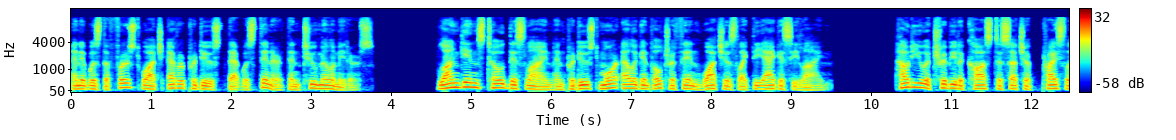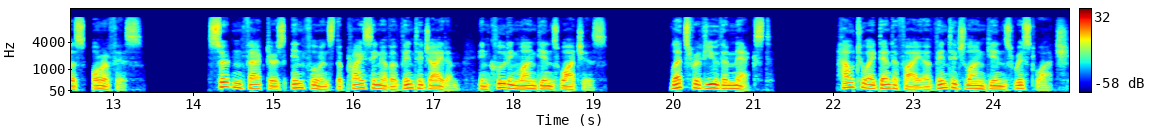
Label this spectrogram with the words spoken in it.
and it was the first watch ever produced that was thinner than 2 millimeters. Longines toed this line and produced more elegant ultra-thin watches like the Agassiz line. How do you attribute a cost to such a priceless orifice? Certain factors influence the pricing of a vintage item, including Longines watches. Let's review them next. How to identify a vintage Longines wristwatch.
